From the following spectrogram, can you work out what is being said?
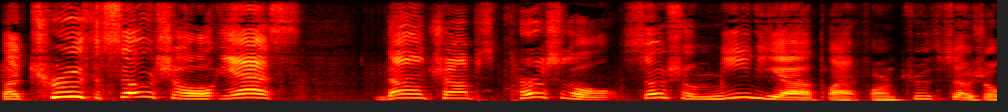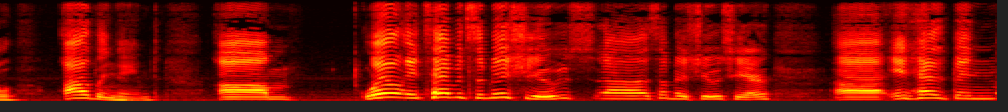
but Truth Social. Yes, Donald Trump's personal social media platform, Truth Social, oddly named. Um, well, it's having some issues, uh, some issues here. Uh, it has been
